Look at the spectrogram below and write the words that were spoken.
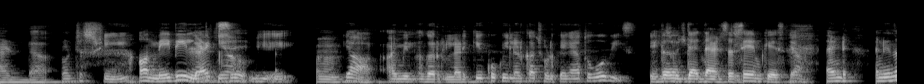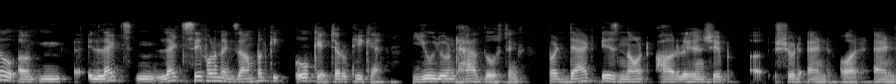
and uh, not just she or maybe let's लड़कियां say भी Hmm. हाँ। या आई मीन अगर लड़की को कोई लड़का छोड़ के गया तो वो भी same case and and you. No let's let's say for an example कि ओके चलो ठीक है you don't have those things but that is not our relationship should and और and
